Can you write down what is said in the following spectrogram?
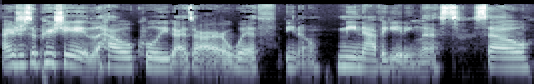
I just appreciate how cool you guys are with, you know, me navigating this. So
